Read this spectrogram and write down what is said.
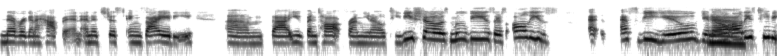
never going to happen and it's just anxiety um, that you've been taught from you know tv shows movies there's all these svu you know yeah. all these tv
